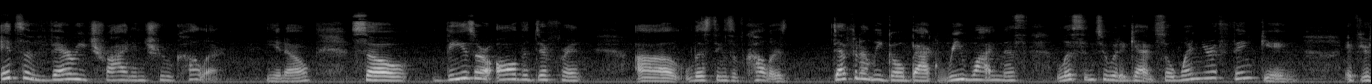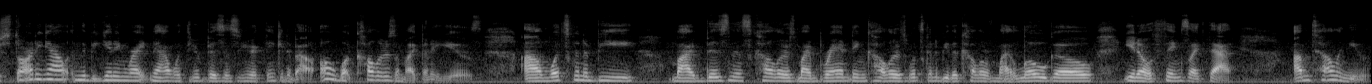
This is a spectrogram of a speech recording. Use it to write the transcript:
it's a very tried and true color, you know? So these are all the different uh, listings of colors. Definitely go back, rewind this, listen to it again. So when you're thinking, if you're starting out in the beginning right now with your business and you're thinking about, oh, what colors am I going to use? Um, what's going to be my business colors, my branding colors? What's going to be the color of my logo? You know, things like that. I'm telling you,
